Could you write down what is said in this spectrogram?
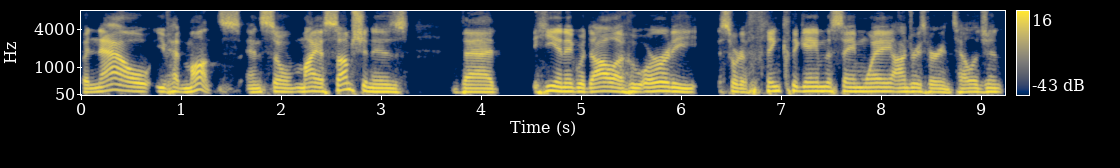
But now you've had months, and so my assumption is that he and Iguodala, who already sort of think the game the same way, Andre's very intelligent.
